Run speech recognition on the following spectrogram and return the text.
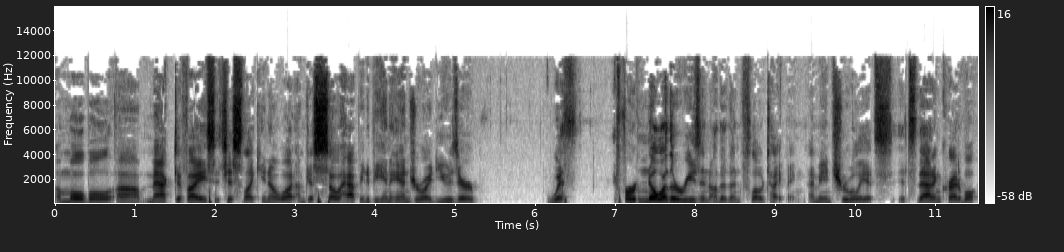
a mobile uh, Mac device, it's just like you know what? I'm just so happy to be an Android user with for no other reason other than flow typing. I mean, truly, it's it's that incredible.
